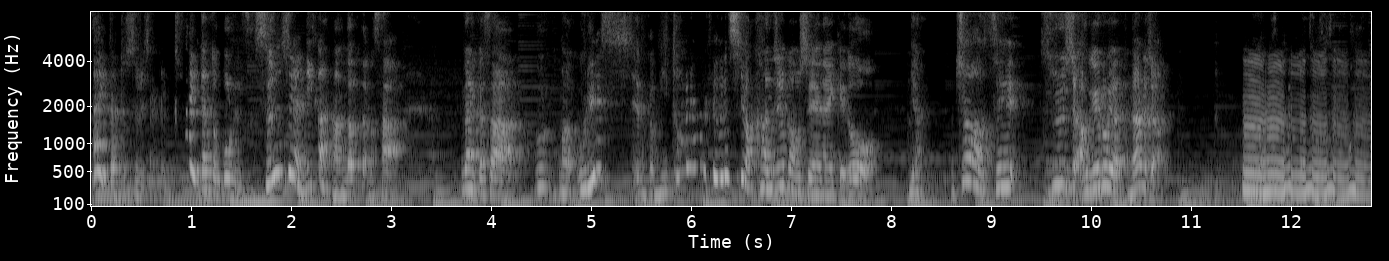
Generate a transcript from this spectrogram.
書いたとするじゃん。書いたところでさ数字が2か3だったらさなんかさう、まあ、嬉しいなんか認められて嬉しいは感じるかもしれないけどいやじゃあせ数字上げろやってなるじゃん。うんうんうんうんうん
